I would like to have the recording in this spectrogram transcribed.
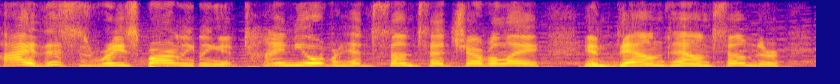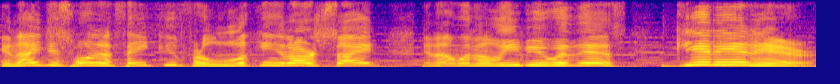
Hi, this is Ray Sparling at Tiny Overhead Sunset Chevrolet in downtown Sumner, and I just want to thank you for looking at our site, and I want to leave you with this. Get in here!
